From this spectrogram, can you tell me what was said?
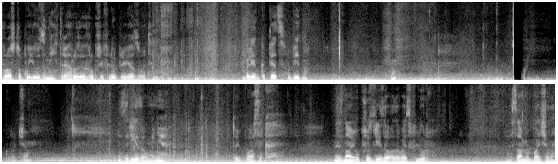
просто поюзаний. Треба гру- грубший флюр прив'язувати. Блін, капець, обідно. Коротше, зрізав мені той басик. Не знаю, що зрізав, але весь флюр ви самі бачили.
